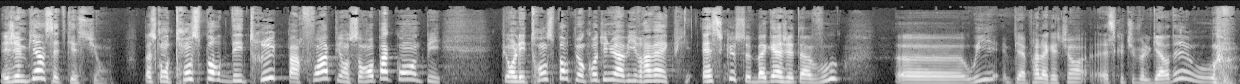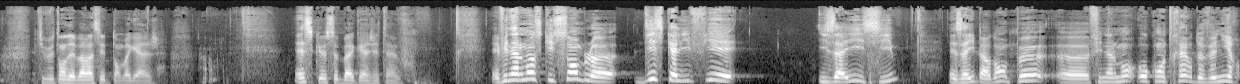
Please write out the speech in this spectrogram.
Et j'aime bien cette question, parce qu'on transporte des trucs parfois, puis on ne s'en rend pas compte, puis, puis on les transporte, puis on continue à vivre avec. Est-ce que ce bagage est à vous? Euh, Oui, et puis après la question, est-ce que tu veux le garder ou tu veux t'en débarrasser de ton bagage? Est-ce que ce bagage est à vous? Et finalement, ce qui semble disqualifier Isaïe ici, Isaïe pardon, peut euh, finalement au contraire devenir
